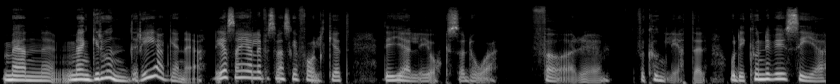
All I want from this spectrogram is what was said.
Men, men grundregeln är, det som gäller för svenska folket, det gäller ju också då för, eh, för kungligheter. Och det kunde vi ju se,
